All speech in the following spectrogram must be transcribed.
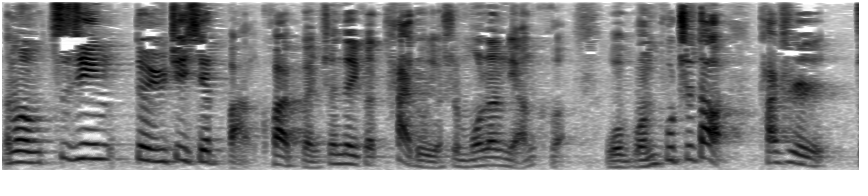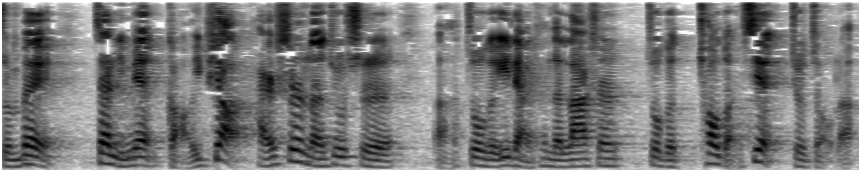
那么资金对于这些板块本身的一个态度也是模棱两可，我我们不知道他是准备在里面搞一票，还是呢就是啊做个一两天的拉伸，做个超短线就走了。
